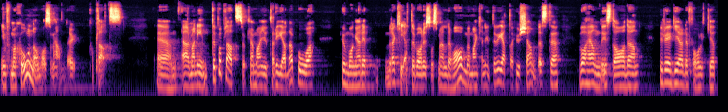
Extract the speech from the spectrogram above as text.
information om vad som händer på plats. Eh, är man inte på plats så kan man ju ta reda på hur många raketer var det som smällde av, men man kan inte veta hur kändes det, vad hände i staden, hur reagerade folket?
